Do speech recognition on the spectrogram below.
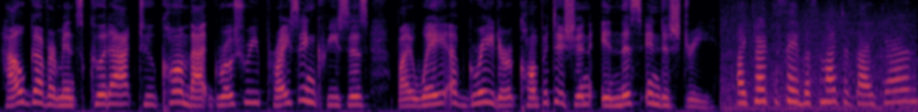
how governments could act to combat grocery price increases by way of greater competition in this industry. I try to save as much as I can.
